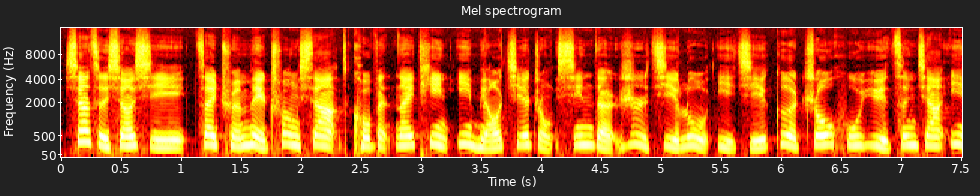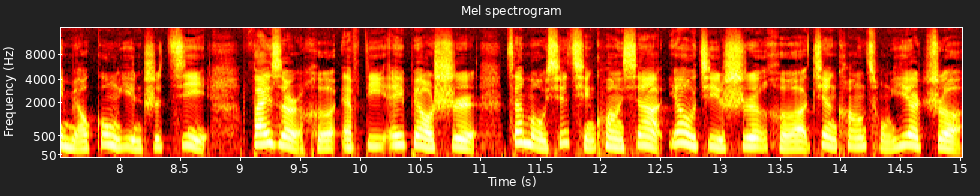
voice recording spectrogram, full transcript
下则消息，在全美创下 COVID-19 疫苗接种新的日纪录，以及各州呼吁增加疫苗供应之际，Pfizer 和 FDA 表示，在某些情况下，药剂师和健康从业者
